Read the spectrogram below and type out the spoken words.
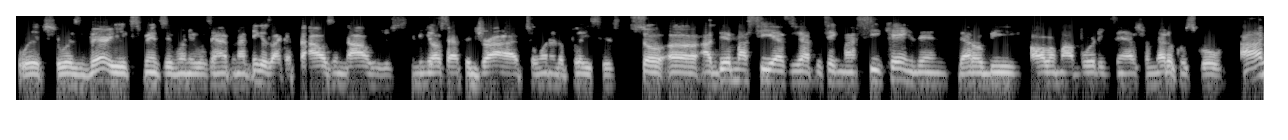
which was very expensive when it was happening. I think it was like a thousand dollars, and you also have to drive to one of the places. So uh, I did my CS. You have to take my CK, and then that'll be all of my board exams for medical school. I,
